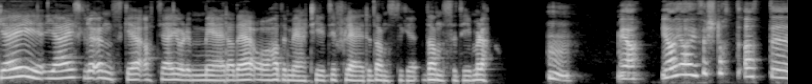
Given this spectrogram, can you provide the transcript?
gøy! Jeg skulle ønske at jeg gjorde mer av det og hadde mer tid til flere danse dansetimer, da. Mm. Ja. ja, jag har ju förstått att eh,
